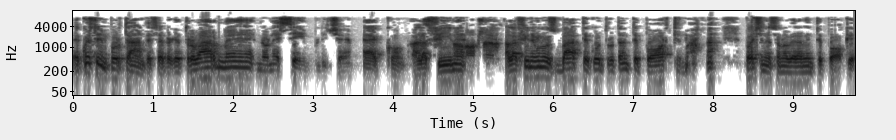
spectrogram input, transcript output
eh, questo è importante, sai, perché trovarne non è semplice. Ecco, alla sì, fine, no, no, certo. alla fine uno sbatte contro tante porte, ma poi ce ne sono veramente poche.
